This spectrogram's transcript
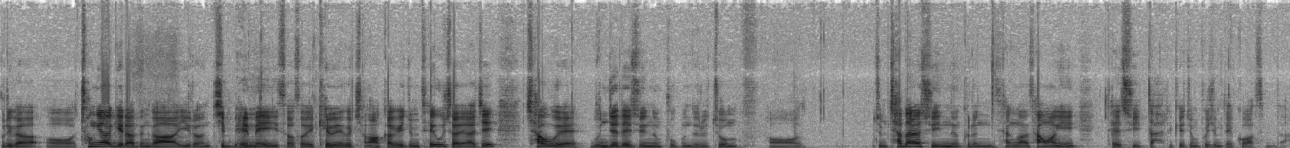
우리가 어, 청약이라든가 이런 집 매매에 있어서의 계획을 정확하게 좀 세우셔야지 차후에 문제될 수 있는 부분들을 좀 어, 좀 차단할 수 있는 그런 상황, 상황이 될 수 있다 이렇게 좀 보시면 될 것 같습니다.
